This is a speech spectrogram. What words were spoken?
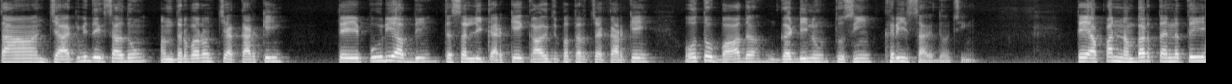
ਤਾਂ ਜਾ ਕੇ ਵੀ ਦੇਖ ਸਕਦੇ ਹੋ, ਅੰਦਰ ਬਾਹਰੋਂ ਚੈੱਕ ਕਰਕੇ ਤੇ ਪੂਰੀ ਆਪਦੀ ਤਸੱਲੀ ਕਰਕੇ, ਕਾਗਜ਼ ਪੱਤਰ ਚੈੱਕ ਕਰਕੇ, ਉਹ ਤੋਂ ਬਾਅਦ ਗੱਡੀ ਨੂੰ ਤੁਸੀਂ ਖਰੀਦ ਸਕਦੇ ਹੋ ਜੀ। ਤੇ ਆਪਾਂ ਨੰਬਰ 3 ਤੇ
